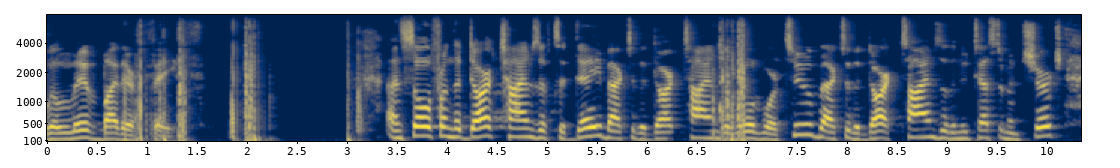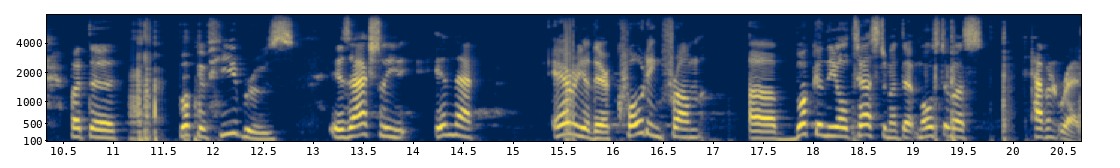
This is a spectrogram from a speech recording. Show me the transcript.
will live by their faith. And so, from the dark times of today back to the dark times of World War II, back to the dark times of the New Testament church, but the book of Hebrews is actually in that area there, quoting from a book in the Old Testament that most of us haven't read.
